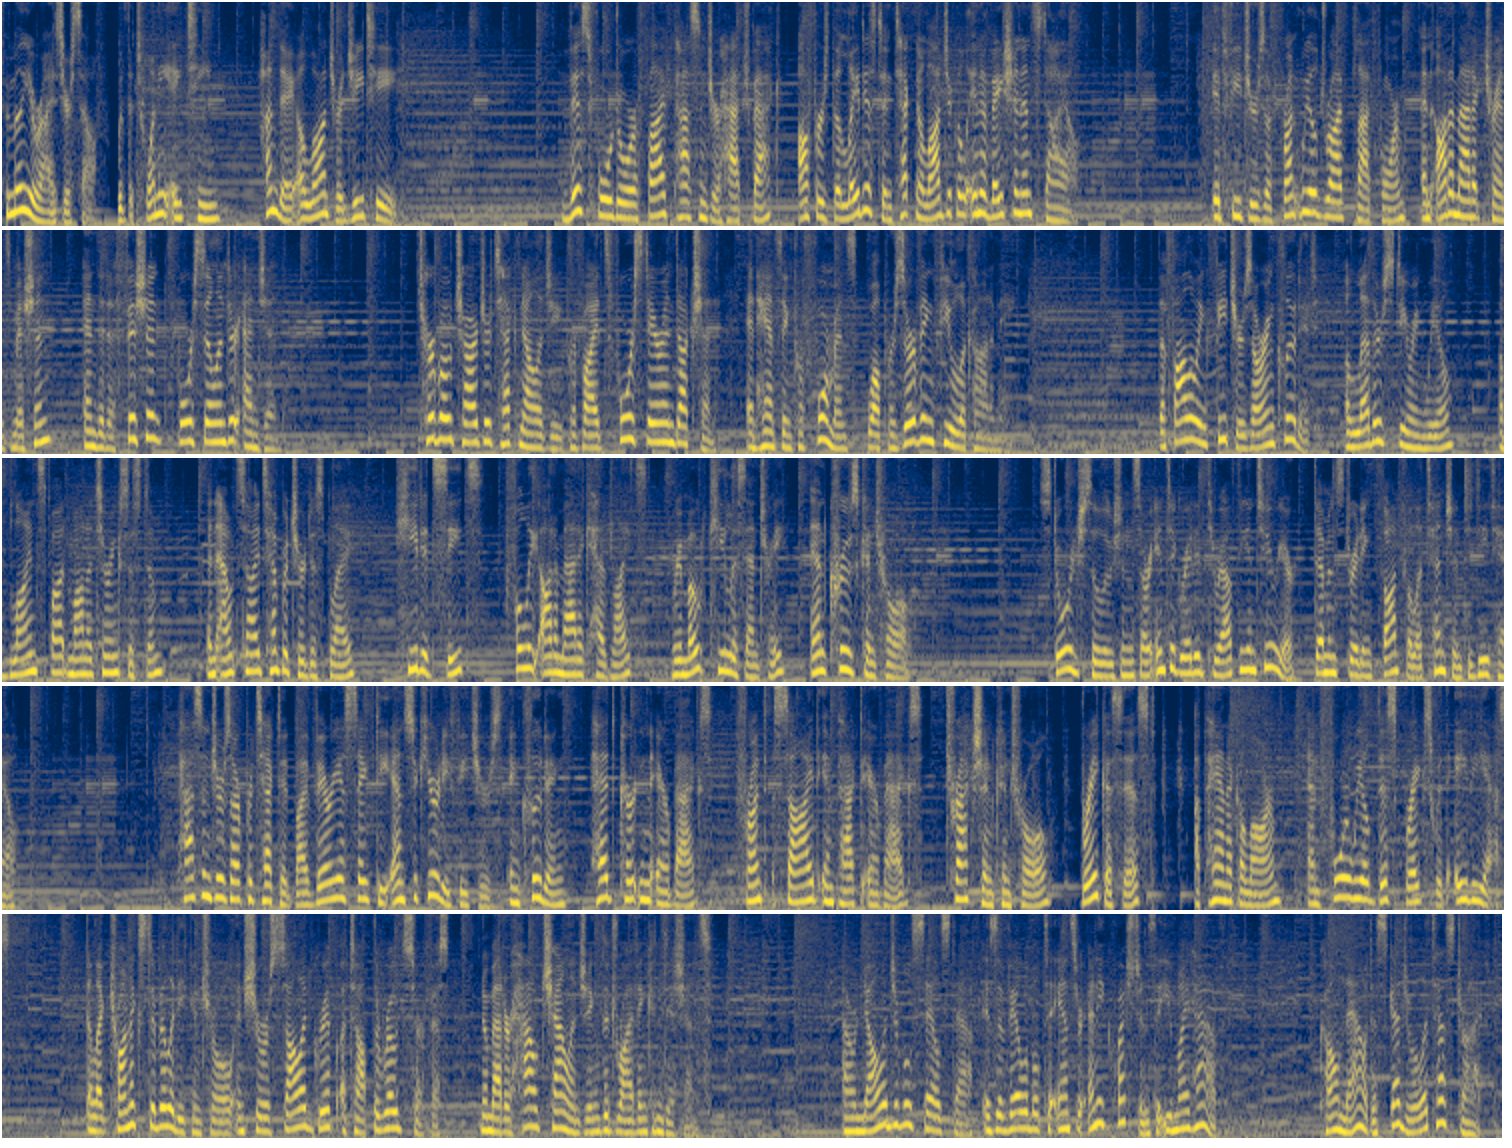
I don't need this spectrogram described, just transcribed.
Familiarize yourself with the 2018 Hyundai Elantra GT. This four-door, five-passenger hatchback offers the latest in technological innovation and style. It features a front-wheel drive platform, an automatic transmission, and an efficient four-cylinder engine. Turbocharger technology provides forced air induction, enhancing performance while preserving fuel economy. The following features are included. A leather steering wheel, a blind spot monitoring system, an outside temperature display, heated seats, fully automatic headlights, remote keyless entry, and cruise control. Storage solutions are integrated throughout the interior, demonstrating thoughtful attention to detail. Passengers are protected by various safety and security features, including head curtain airbags, front side impact airbags, traction control, brake assist, a panic alarm, and four-wheel disc brakes with ABS. Electronic stability control ensures solid grip atop the road surface, no matter how challenging the driving conditions. Our knowledgeable sales staff is available to answer any questions that you might have. Call now to schedule a test drive.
